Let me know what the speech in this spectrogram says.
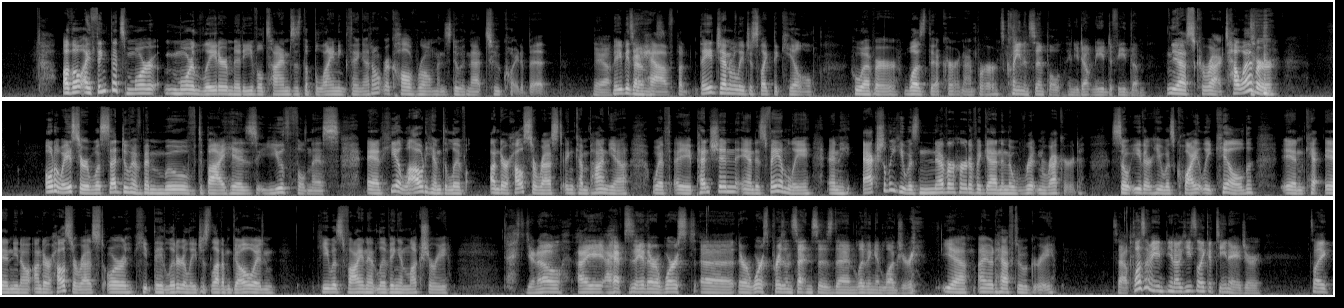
Although I think that's more more later medieval times is the blinding thing. I don't recall Romans doing that too quite a bit. Yeah, Maybe they have, but they generally just like to kill whoever was the current emperor. It's clean and simple, and you don't need to feed them. Yes, correct. However, Odoacer was said to have been moved by his youthfulness, and he allowed him to live under house arrest in Campania with a pension and his family, and he, actually he was never heard of again in the written record. So either he was quietly killed in in you know under house arrest, or he, they literally just let him go, and he was fine at living in luxury. You know, I I have to say there are worse uh, there are worse prison sentences than living in luxury. Yeah, I would have to agree. So plus, I mean, you know, he's like a teenager. It's like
